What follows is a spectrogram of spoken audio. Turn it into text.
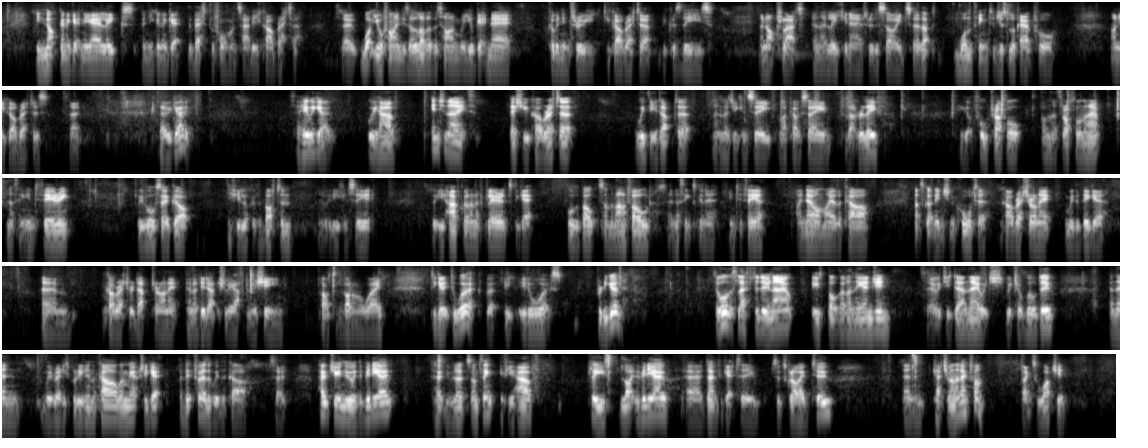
you're not going to get any air leaks and you're going to get the best performance out of your carburetor so what you'll find is a lot of the time where you're getting air coming in through your carburetor because these are not flat and they're leaking air through the side. So that's one thing to just look out for on your carburetors. So there we go. So here we go. We have inch and eighth SU carburetor with the adapter and as you can see like I was saying for that relief you've got full truffle on the throttle now nothing interfering We've also got, if you look at the bottom, whether you can see it, but you have got enough clearance to get all the bolts on the manifold, so nothing's going to interfere. I know on my other car, that's got an inch and a quarter carburetor on it with a bigger um, carburetor adapter on it, and I did actually have to machine part of the bottom away to get it to work, but it, it all works pretty good. So all that's left to do now is bolt that on the engine so which is down there which which I will do and then we're ready to put it in the car when we actually get a bit further with the car. So hope you enjoyed the video. Hope you've learnt something. If you have please like the video. Uh, don't forget to subscribe too and catch you on the next one. Thanks for watching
